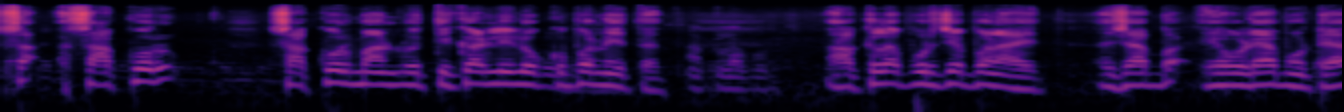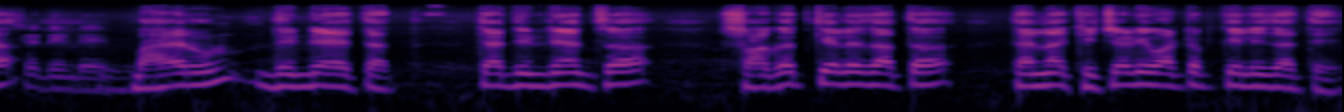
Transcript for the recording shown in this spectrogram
सा साकूर साकूर मांडव तिकडली लोक पण येतात. अकलापूर. अकलापूरचे पण आहेत. अशा ब एवढ्या मोठ्या आहेत. बाहेरून दिंड्या येतात. त्या दिंड्यांचं स्वागत केलं जातं. त्यांना खिचडी वाटप केली जाते.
